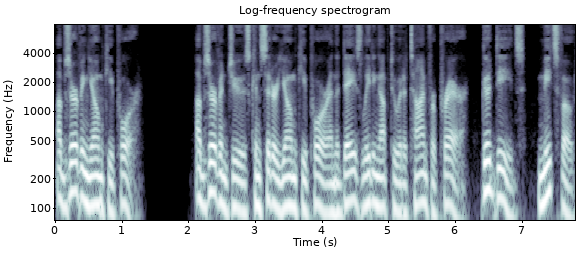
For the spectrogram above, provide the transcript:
Observing Yom Kippur. Observant Jews consider Yom Kippur and the days leading up to it a time for prayer, good deeds, mitzvot,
